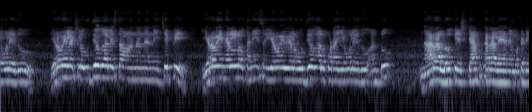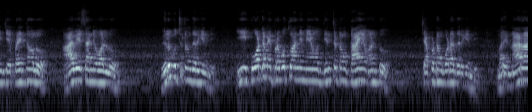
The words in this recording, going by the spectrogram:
ఇవ్వలేదు. ఇరవై లక్షల ఉద్యోగాలు ఇస్తామని చెప్పి ఇరవై నెలల్లో కనీసం ఇరవై వేల ఉద్యోగాలు కూడా ఇవ్వలేదు అంటూ నారా లోకేష్ క్యాంప్ కార్యాలయాన్ని ముట్టడించే ప్రయత్నంలో ఆవేశాన్ని వాళ్ళు వెలుబుచ్చటం జరిగింది. ఈ కూటమి ప్రభుత్వాన్ని మేము దించటం ఖాయం అంటూ చెప్పటం కూడా జరిగింది. మరి నారా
